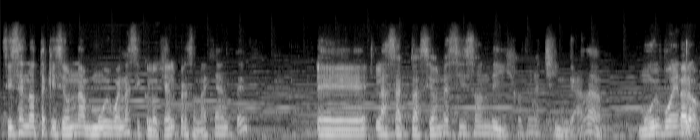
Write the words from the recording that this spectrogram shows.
Sí se nota que hicieron una muy buena psicología del personaje antes. Eh, las actuaciones sí son de hijos de la chingada. Muy bueno. Pero,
